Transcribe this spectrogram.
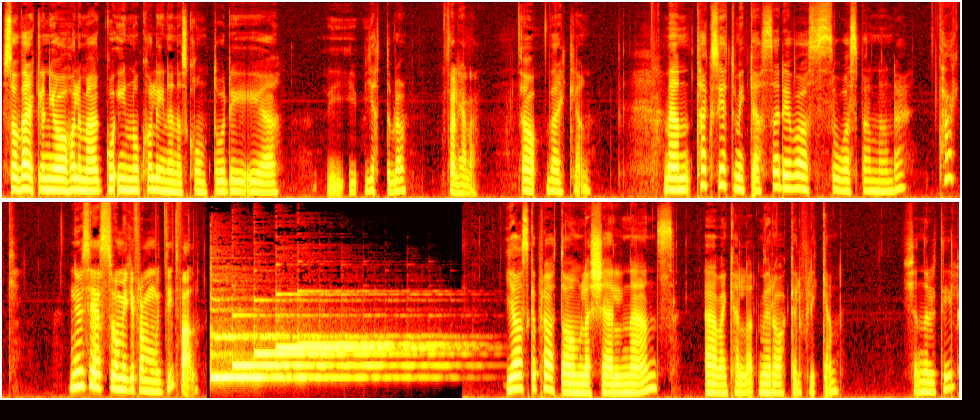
Så verkligen, jag håller med. Gå in och kolla in hennes konto. Det är jättebra. Följ henne. Ja, verkligen. Men tack så jättemycket, Assa. Det var så spännande. Tack. Nu ser jag så mycket fram emot ditt fall. Jag ska prata om Lachelle Nance, även kallad Mirakelflickan. Känner du till?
